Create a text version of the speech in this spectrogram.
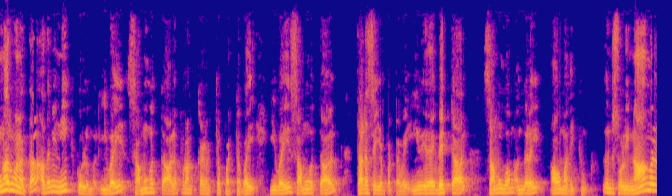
உணர்வனத்தால் அதனை நீக்கிக் கொள்ளுங்கள். இவை சமூகத்தால் புறக்கணிக்கப்பட்டவை. இவை சமூகத்தால் தடை செய்யப்பட்டவை. இதை வெற்றால் சமூகம் எங்களை அவமதிக்கும் என்று சொல்லி நாங்கள்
